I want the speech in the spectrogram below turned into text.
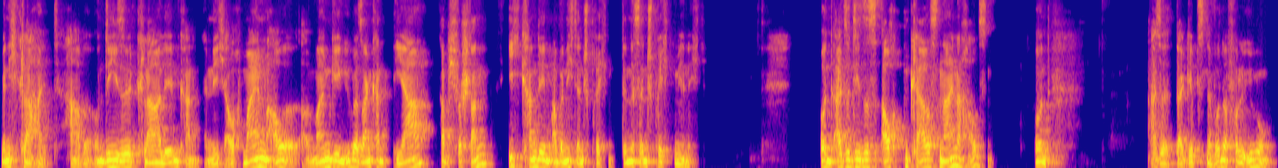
wenn ich Klarheit habe und diese klar leben kann. Wenn ich auch meinem, meinem Gegenüber sagen kann, ja, habe ich verstanden, ich kann dem aber nicht entsprechen, denn es entspricht mir nicht. Und also dieses auch ein klares Nein nach außen. Und also da gibt es eine wundervolle Übung.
